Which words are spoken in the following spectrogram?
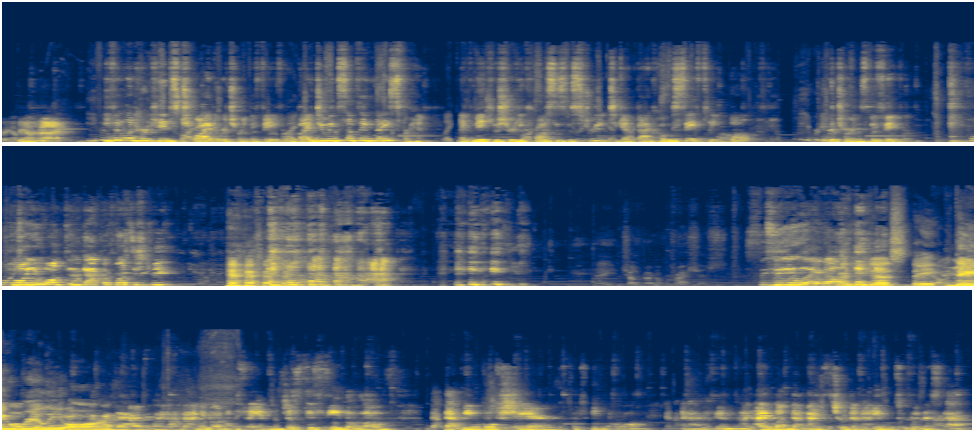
Bring them back. Even when her kids try to return the favor by doing something nice for him, like making sure he crosses the street to get back home safely, well, he returns the favor. Boy, you walked him back across the street. See you later. And yes, they they really are. You know what I'm saying? Just to see the love that we both share between Paul and our family. I love that my children are able to witness that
